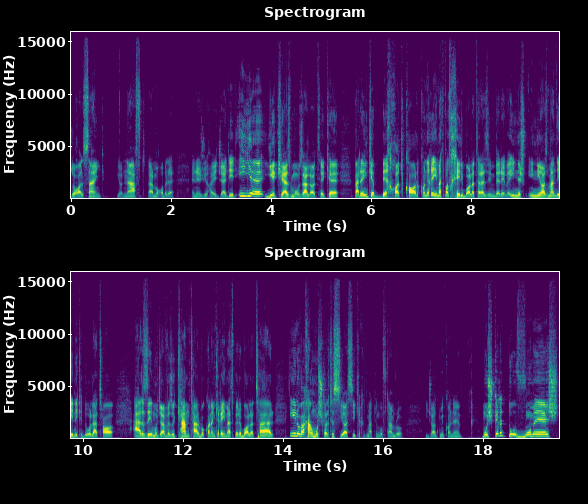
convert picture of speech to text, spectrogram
زغال سنگ یا نفت در مقابل انرژی های جدید. این یکی از موزلاته که برای اینکه بخواد کار کنه قیمت باید خیلی بالاتر از این بره و این, این نیازمنده اینه که دولت ها عرضه مجوز رو کمتر بکنن که قیمت بره بالاتر. این وقت همون مشکلات سیاسی که خدمتتون گفتم رو ایجاد می‌کنه. مشکل دومش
